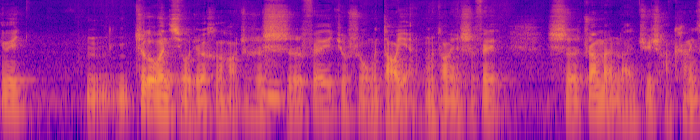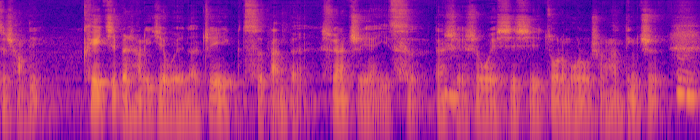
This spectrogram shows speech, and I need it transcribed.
因为，嗯，这个问题我觉得很好，就是石飞，就是我们导演，我们导演石飞是专门来剧场看了一次场地，可以基本上理解为呢，这一次版本虽然只演一次，但是也是为西西做了某种程度上定制。嗯，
